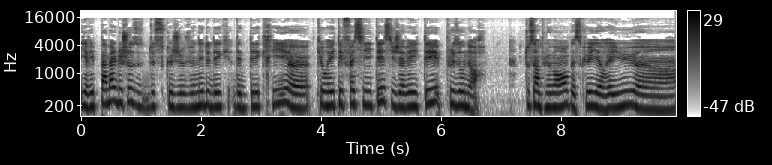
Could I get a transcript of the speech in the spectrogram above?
il y avait pas mal de choses de ce que je venais de d'être décrit qui auraient été facilitées si j'avais été plus au nord. Tout simplement parce qu'il y aurait eu euh,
